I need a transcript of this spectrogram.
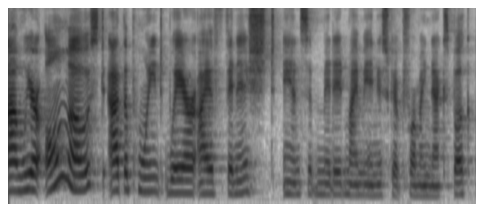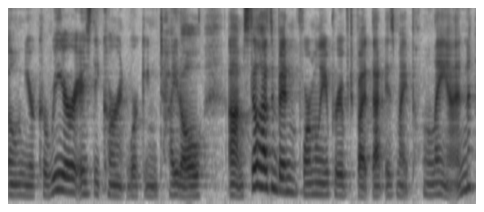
Um, we are almost at the point where I have finished and submitted my manuscript for my next book. Own Your Career is the current working title. Um, still hasn't been formally approved, but that is my plan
